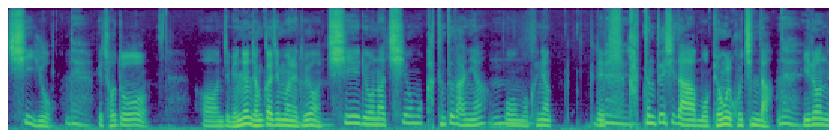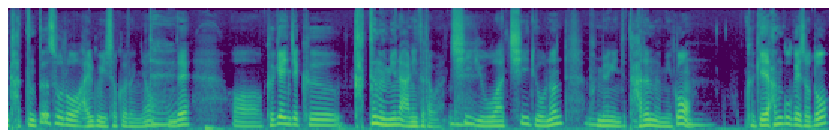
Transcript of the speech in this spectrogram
치유. 네. 저도 어 이제 몇 년 전까지만 해도요. 음. 치료나 치유 뭐 같은 뜻 아니야? 뭐 음. 뭐 그냥 그냥 네. 같은 뜻이다. 뭐 병을 고친다. 네. 이런 같은 뜻으로 알고 있었거든요. 네. 근데 어 그게 이제 그 같은 의미는 아니더라고요. 네. 치유와 치료는 음. 분명히 이제 다른 의미고 음. 그게 한국에서도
